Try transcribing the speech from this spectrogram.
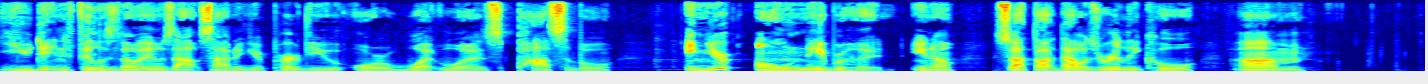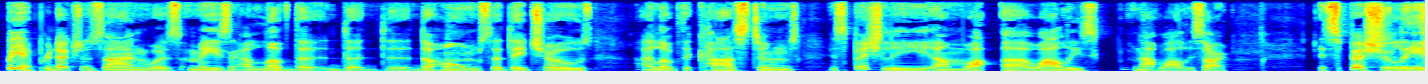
You didn't feel as though it was outside of your purview or what was possible in your own neighborhood, you know? So I thought that was really cool. Um, but yeah, production design was amazing. I love the, the the the homes that they chose. I love the costumes, especially um uh, Wally's not Wally, sorry. Especially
